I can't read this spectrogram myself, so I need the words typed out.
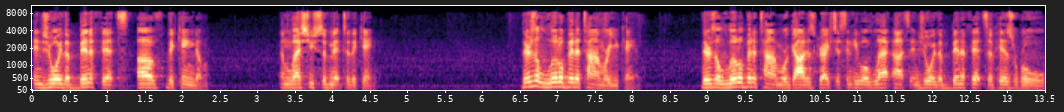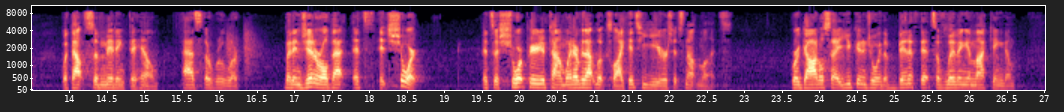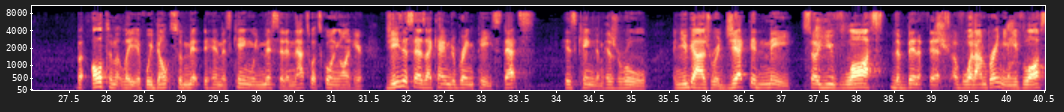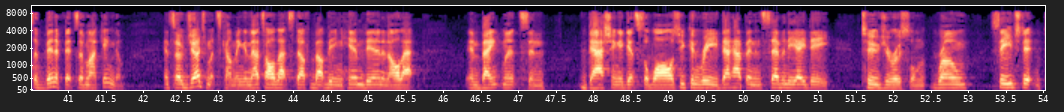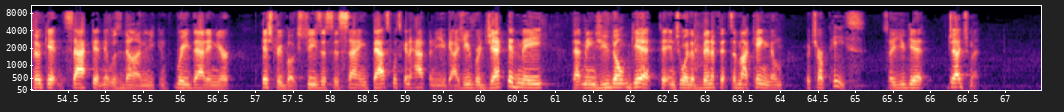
enjoy the benefits of the kingdom unless you submit to the king. There's a little bit of time where you can. There's a little bit of time where God is gracious and he will let us enjoy the benefits of his rule without submitting to him as the ruler. But in general, that it's it's short. It's a short period of time, whatever that looks like. It's years, it's not months where God will say, You can enjoy the benefits of living in my kingdom. But ultimately, if we don't submit to Him as King, we miss it. And that's what's going on here. Jesus says, I came to bring peace. That's His kingdom, His rule. And you guys rejected me, so you've lost the benefits of what I'm bringing. You've lost the benefits of my kingdom. And so judgment's coming, and that's all that stuff about being hemmed in and all that embankments and dashing against the walls. You can read that happened in 70 AD to Jerusalem. Rome sieged it and took it and sacked it and it was done. And you can read that in your history books. Jesus is saying, that's what's going to happen to you guys. You've rejected me. That means you don't get to enjoy the benefits of my kingdom, which are peace. So you get judgment.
